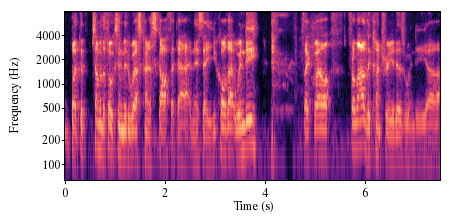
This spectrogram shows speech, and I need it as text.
But the, some of the folks in the Midwest kind of scoff at that, and they say, "You call that windy?" it's like, well, for a lot of the country, it is windy. Uh,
